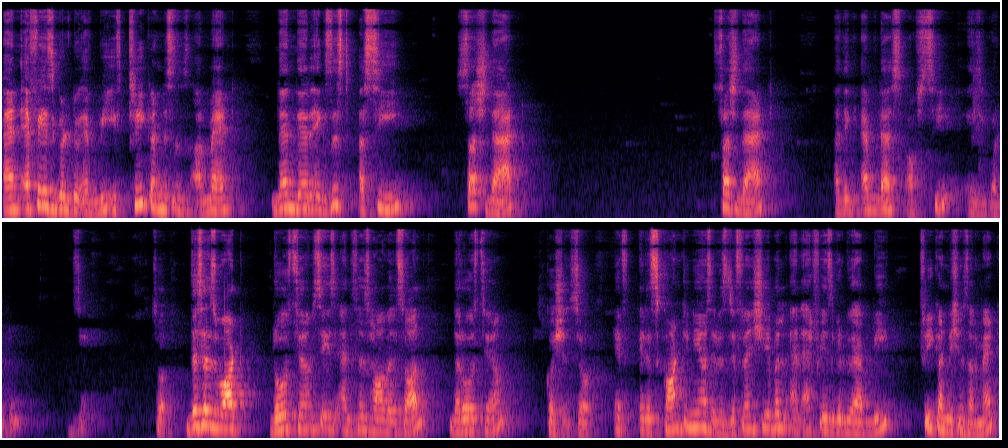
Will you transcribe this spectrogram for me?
and f is equal to fb, if three conditions are met, then there exists a C such that such that I think f dash of C is equal to 0. So this is what Rolle's theorem says and this is how we'll solve the Rolle's theorem question. So if it is continuous, it is differentiable and f is equal to fb, three conditions are met,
